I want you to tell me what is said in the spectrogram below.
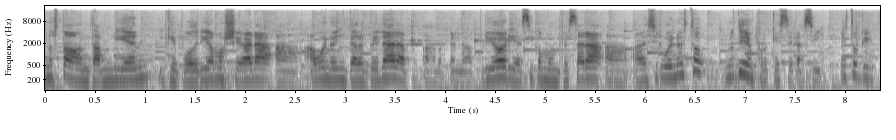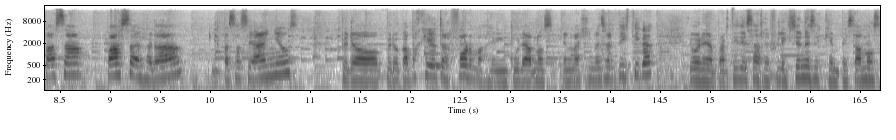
no estaban tan bien y que podríamos llegar a, bueno, interpelar a, a, priori, así como empezar a, decir, bueno, esto no tiene por qué ser así. Esto que pasa, pasa, es verdad, y pasa hace años, pero, pero capaz que hay otras formas de vincularnos en la gimnasia artística. Y bueno, a partir de esas reflexiones es que empezamos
